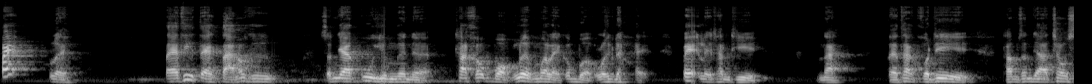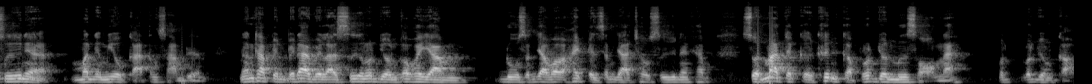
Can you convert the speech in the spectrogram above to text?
เป๊ะเลย แต่ที่แตกต่างก็คือ สัญญากู้ยืมเงินเนี่ยถ้าเขาบอกเลิกเมื่อไหร่ก็เบิกเลิกได้ เป๊ะเลยทันทีนะแต่ถ้าคนที่ทำสัญญาเช่าซื้อเนี่ย มันยังมีโอกาสตั้งสามเดือน นั้นถ้าเป็นไปได้เวลาซื้อรถยนต์ก็พยายามดูสัญญาว่าให้เป็นสัญญาเช่าซื้อนะครับ ส่วนมากจะเกิดขึ้นกับรถยนต์มือสองนะรถรถยนต์เก่า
